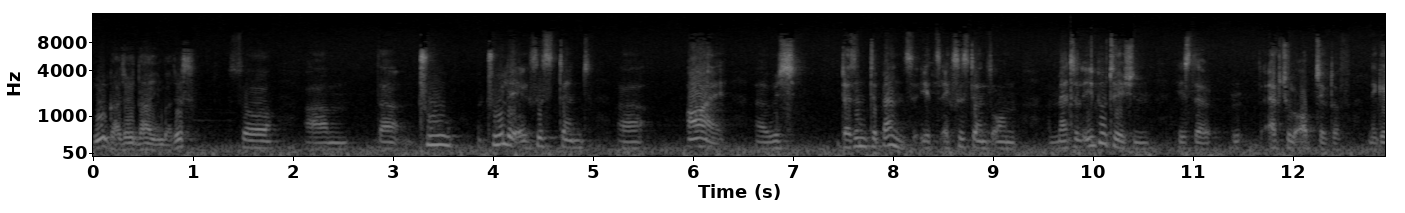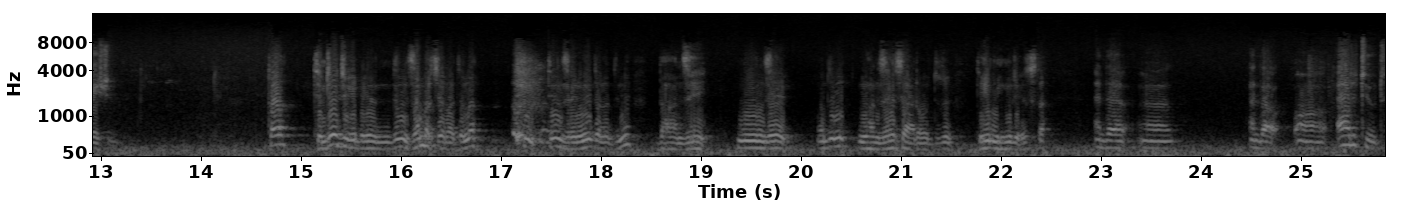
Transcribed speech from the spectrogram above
Gaja Daimbaris. So, um, the true, truly existent uh, I, uh, which doesn't depend its existence on mental imputation, is the, actual object of negation. ta tene jigi pe tene zambar cheba tene tene zengi tene tene daan zen, nin zen, tene ngan zen sa ro tene mingi res ta And the, uh, and the uh, attitude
